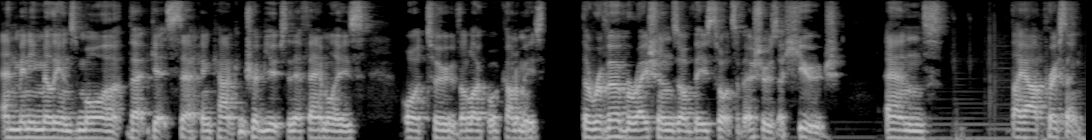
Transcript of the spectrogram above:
and many millions more that get sick and can't contribute to their families or to the local economies. The reverberations of these sorts of issues are huge, and they are pressing.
